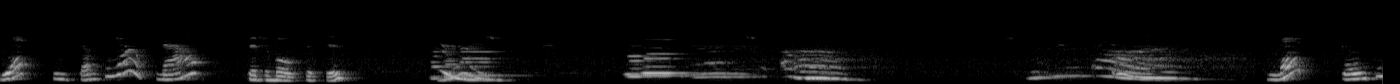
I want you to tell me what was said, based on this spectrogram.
Let's do something else now, sisters. Hmm. Ah. Ah. Let's go to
